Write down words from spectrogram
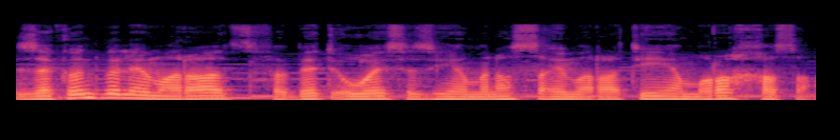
إذا كنت بالإمارات ف BitOasis هي منصة إماراتية مرخصة.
